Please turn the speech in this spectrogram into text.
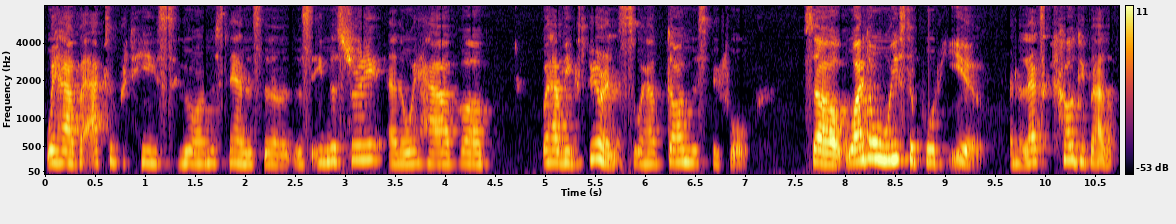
We have expertise who understand this, uh, this industry and we have, we have experience. We have done this before. So why don't we support you and let's co-develop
